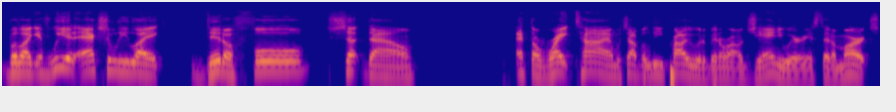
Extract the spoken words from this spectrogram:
But like if we had actually like did a full shutdown at the right time, which I believe probably would have been around January instead of March,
